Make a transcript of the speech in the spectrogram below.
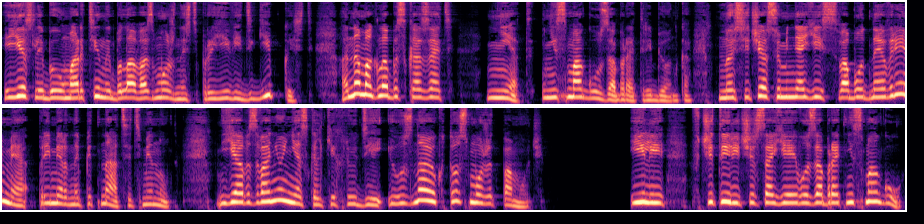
И если бы у Мартины была возможность проявить гибкость, она могла бы сказать «Нет, не смогу забрать ребенка, но сейчас у меня есть свободное время, примерно 15 минут. Я обзвоню нескольких людей и узнаю, кто сможет помочь». Или «В 4 часа я его забрать не смогу,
